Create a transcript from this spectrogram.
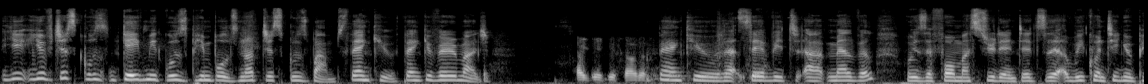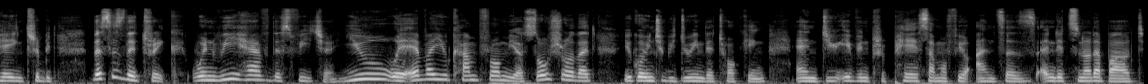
You, you've just goose, gave me goose pimples, not just goosebumps. Thank you. Thank you very much. Thank you. That's David uh, Melville, who is a former student. It's uh, we continue paying tribute. This is the trick. When we have this feature, you wherever you come from, you're so sure that you're going to be doing the talking, and you even prepare some of your answers. And it's not about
